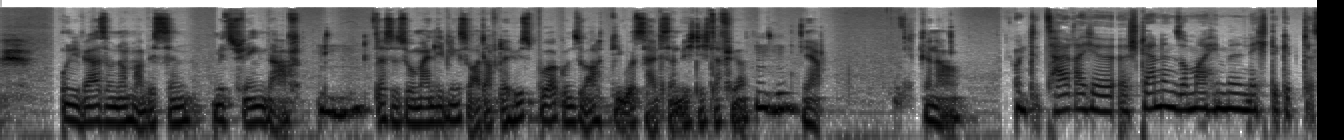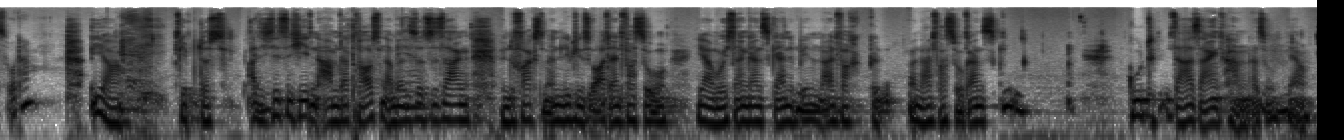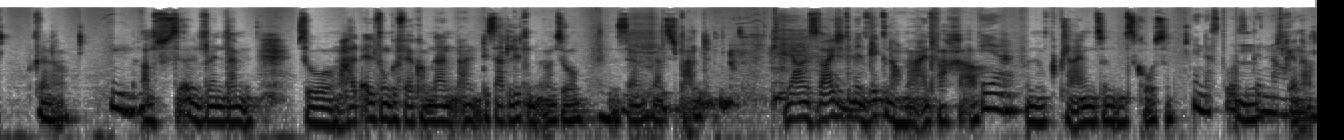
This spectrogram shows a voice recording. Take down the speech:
Universum noch mal ein bisschen mitschwingen darf. Mhm. Das ist so mein Lieblingsort auf der Hüßburg und so auch die Uhrzeit ist dann wichtig dafür. Mhm. Ja, genau. Und zahlreiche äh, Sternensommerhimmelnächte gibt es, oder? Ja, gibt es. Also ich sitze nicht jeden Abend da draußen, aber ja. sozusagen, wenn du fragst, mein Lieblingsort einfach so, ja, wo ich dann ganz gerne bin mhm. und einfach und einfach so ganz gut da sein kann. Also mhm. ja, genau. Mhm. Abends, wenn dann so halb elf ungefähr kommen dann die Satelliten und so. Das ist dann ganz spannend. Ja, und es weitet den Blick nochmal einfach auch ja. von dem Kleinen so ins Große. In das Große, mhm, genau. Genau.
